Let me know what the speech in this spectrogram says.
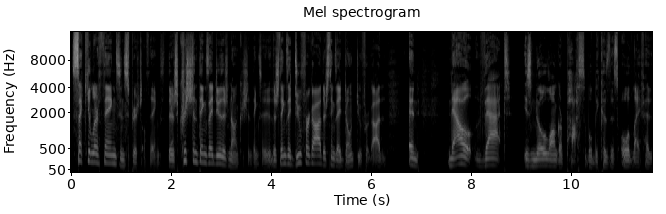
secular things and spiritual things. There's christian things i do there's non-christian things i do. There's things i do for god there's things i don't do for god. And now that is no longer possible because this old life has,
